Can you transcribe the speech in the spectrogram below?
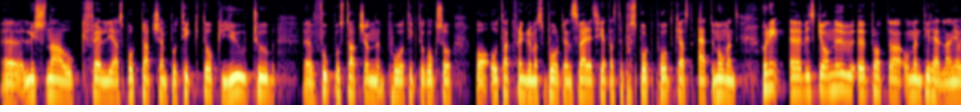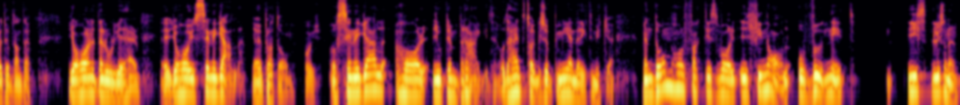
eh, lyssna och följa Sporttouchen på TikTok, YouTube, eh, Fotbollstouchen på TikTok också. Ja, och tack för den grymma supporten, Sveriges hetaste sportpodcast at the moment. Hörni, eh, vi ska nu eh, prata om en till headline, jag vet upp Dante. Jag har en liten rolig grej här. Eh, Jag har ju Senegal jag vill prata om. Oj. Och Senegal har gjort en bragd. Och det här har inte tagits upp i media riktigt mycket. Men de har faktiskt varit i final och vunnit, giss, lyssna nu,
